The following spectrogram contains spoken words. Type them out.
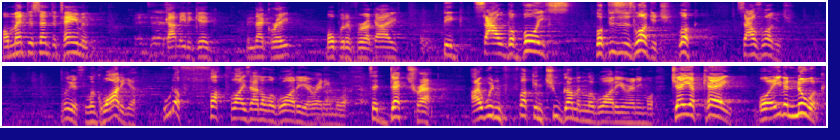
Momentous Entertainment. Fantastic. Got me the gig. Isn't that great? I'm opening for a guy, big Sal the Voice. Look, this is his luggage. Look, Sal's luggage. Look at this, LaGuardia. Who the fuck flies out of LaGuardia anymore? It's a death trap. I wouldn't fucking chew gum in LaGuardia anymore. JFK or even Newark.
